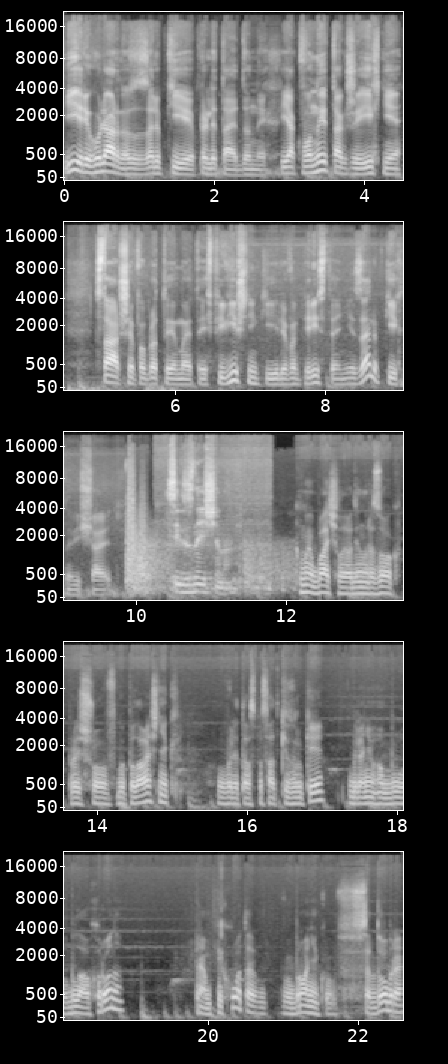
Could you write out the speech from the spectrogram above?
І регулярно залюбки прилітають до них. Як вони, так же і їхні старші побратими, це FPV-шники або вампіристи, вони залюбки їх навіщають. Ціль знищена. Як Ми бачили один разок, прийшов БПЛАшник, вилітав з посадки з руки. Біля нього була охорона, прям піхота в броніку, все добре.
